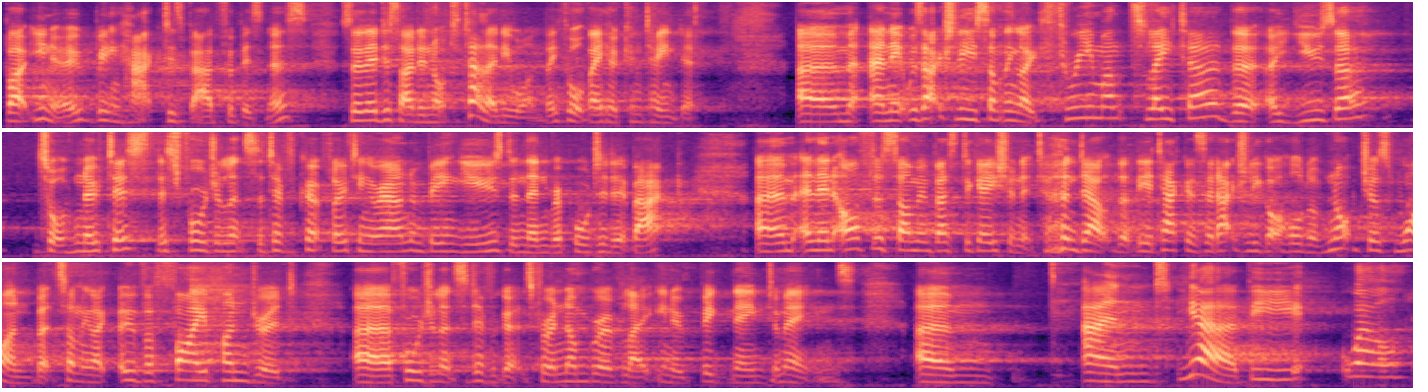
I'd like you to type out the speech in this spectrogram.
but you know, being hacked is bad for business, so they decided not to tell anyone. They thought they had contained it. Um, and it was actually something like three months later that a user sort of noticed this fraudulent certificate floating around and being used and then reported it back. Um, and then after some investigation, it turned out that the attackers had actually got hold of not just one, but something like over 500 uh, fraudulent certificates for a number of like, you know, big name domains. Um, and yeah, the, well,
